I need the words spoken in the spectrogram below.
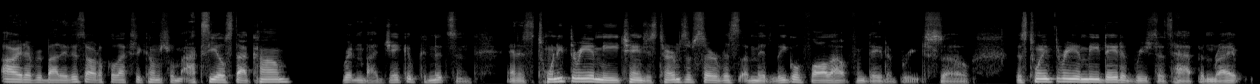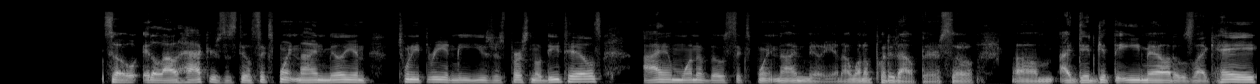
All right, everybody. This article actually comes from Axios.com written by Jacob Knutson, and it's 23andMe changes terms of service amid legal fallout from data breach. So, this 23andMe data breach that's happened, right? So, it allowed hackers to steal 6.9 million 23andMe users' personal details. I am one of those 6.9 million. I want to put it out there. So, um, I did get the email It was like, hey,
